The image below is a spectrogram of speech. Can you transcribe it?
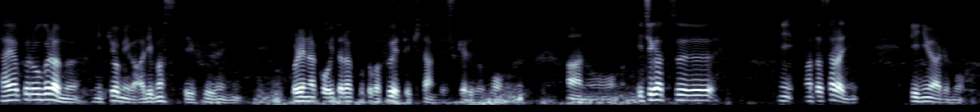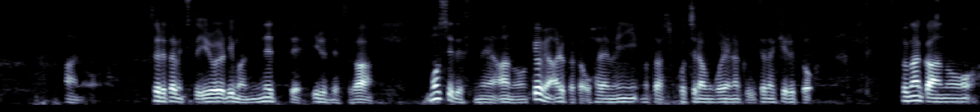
タイヤプログラムに興味がありますっていうふうにご連絡をいただくことが増えてきたんですけれども、あの、1月にまたさらにリニューアルも、あの、するためにちょっといろいろ今練っているんですが、もしですね、あの、興味ある方お早めにまたこちらもご連絡いただけると、となんかあの、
